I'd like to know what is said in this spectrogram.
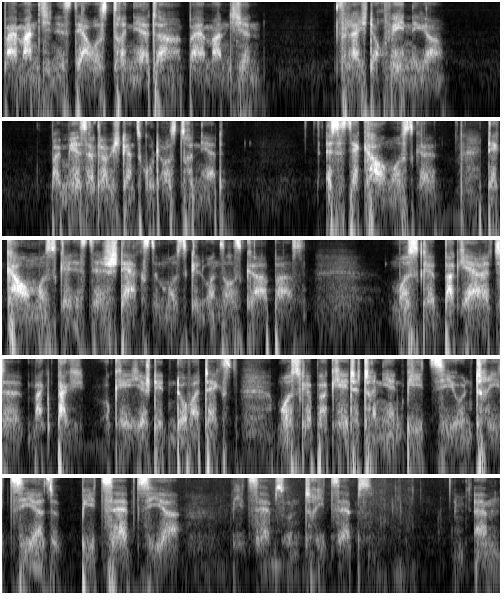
bei manchen ist der austrainierter, bei manchen vielleicht auch weniger. Bei mir ist er, glaube ich, ganz gut austrainiert. Es ist der Kaumuskel. Der Kaumuskel ist der stärkste Muskel unseres Körpers. Muskelpakete, okay, hier steht ein doofer Text. Muskelpakete trainieren Bizi und Trizi, also Bizeps hier, Bizeps und Trizeps. Ähm,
